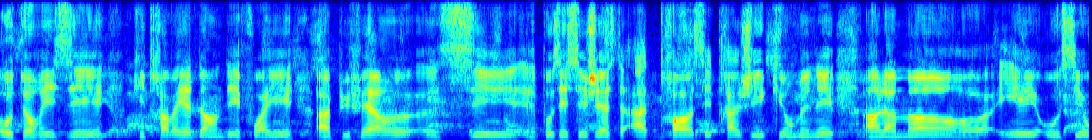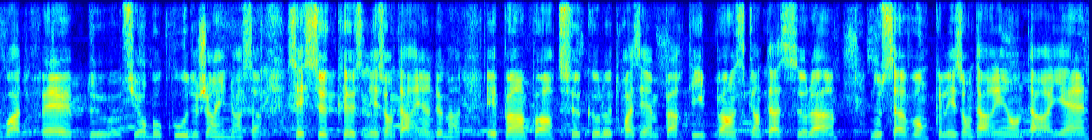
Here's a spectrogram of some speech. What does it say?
autorisé qui travaillait dans des foyers a pu faire euh, poser ces gestes atroces et tragiques qui ont mené à la mort euh, et aussi au voies de fait de, sur beaucoup de gens innocents. C'est ce que les Ontariens demandent. Et peu importe ce que le troisième parti pense quant à cela, nous savons que les Ontariens et Ontariennes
